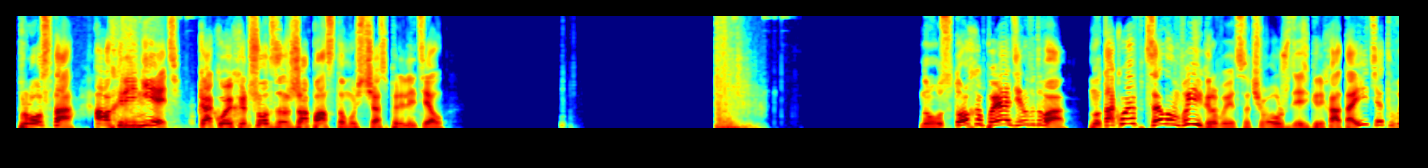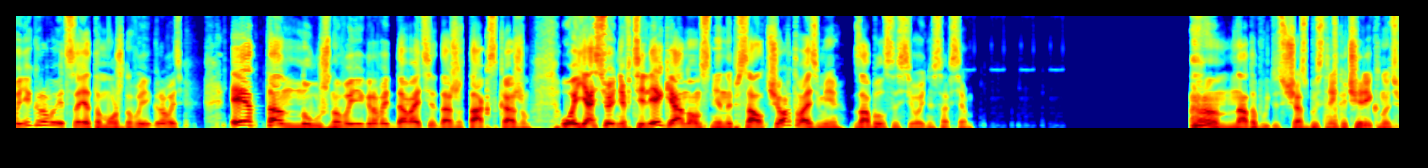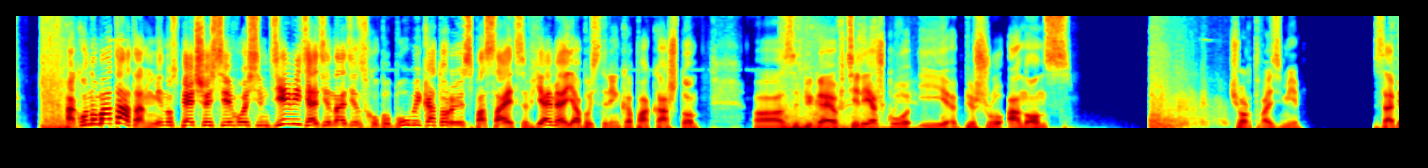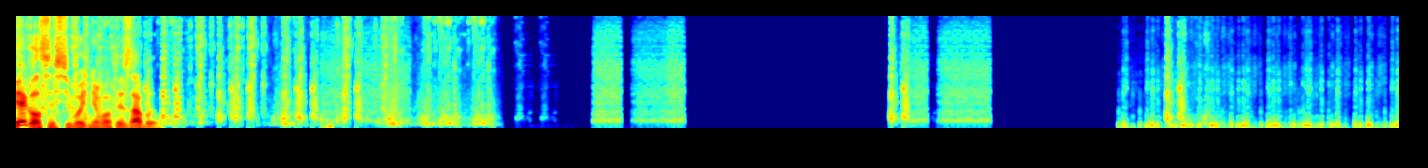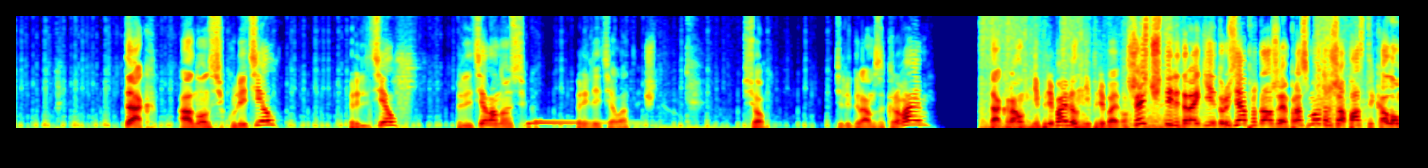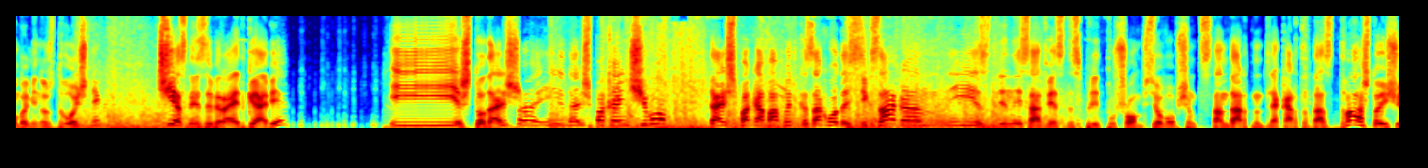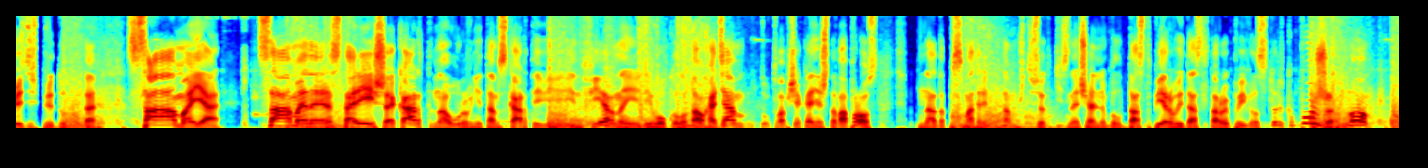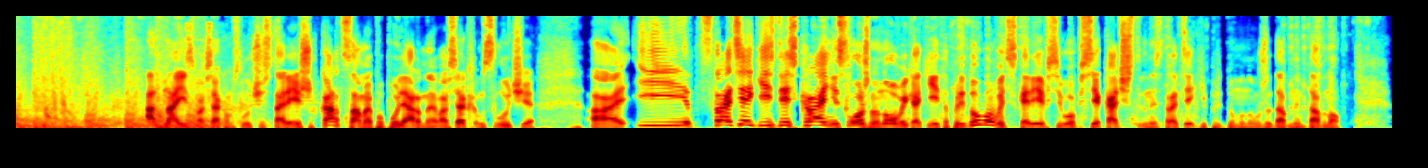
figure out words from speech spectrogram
Просто охренеть! Какой хедшот за жопастому сейчас прилетел. Ну, 100 хп 1 в 2. Ну, такое в целом выигрывается. Чего уж здесь греха таить. Это выигрывается, это можно выигрывать. Это нужно выигрывать, давайте даже так скажем. Ой, я сегодня в телеге анонс не написал. Черт возьми, забылся сегодня совсем. Надо будет сейчас быстренько чирикнуть. Акуна Матата. Минус 5, 6, 7, 8, 9. 1-1 с Хуба Бубой, который спасается в яме. А я быстренько пока что э, забегаю в тележку и пишу анонс. Черт возьми. Забегался сегодня, вот и забыл. Так, анонсик улетел. Прилетел. Прилетел анонсик. Прилетел, отлично. Все. Телеграм закрываем. Так, раунд не прибавил, не прибавил. 6-4, дорогие друзья. Продолжаем просмотр. Жопастый Коломбо минус двоечник. Честный забирает Габи. И что дальше? И дальше пока ничего. Дальше пока попытка захода с зигзага и с длины, соответственно, сплит-пушом. Все, в общем-то, стандартно для карты даст 2. Что еще здесь придумать, да? Самая, самая, наверное, старейшая карта на уровне там с картой Инферно или около того. Хотя тут вообще, конечно, вопрос. Надо посмотреть, потому что все-таки изначально был даст первый, даст второй появился только позже. Но одна из, во всяком случае, старейших карт, самая популярная, во всяком случае. А, и стратегии здесь крайне сложно новые какие-то придумывать. Скорее всего, все качественные стратегии придуманы уже давным-давно.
